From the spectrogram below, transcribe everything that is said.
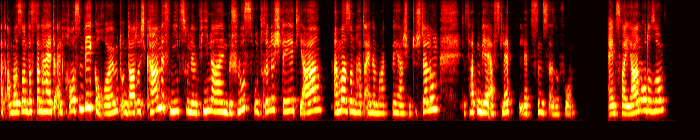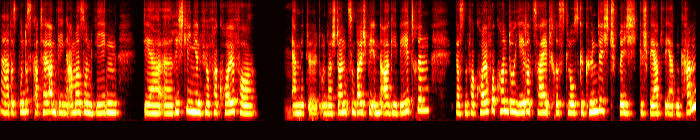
hat Amazon das dann halt einfach aus dem Weg geräumt und dadurch kam es nie zu einem finalen Beschluss, wo drinne steht, ja, Amazon hat eine marktbeherrschende Stellung. Das hatten wir erst let letztens, also vor ein, zwei Jahren oder so. Da hat das Bundeskartellamt gegen Amazon wegen der äh, Richtlinien für Verkäufer ermittelt. Und da stand zum Beispiel in AGB drin, dass ein Verkäuferkonto jederzeit fristlos gekündigt, sprich gesperrt werden kann.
